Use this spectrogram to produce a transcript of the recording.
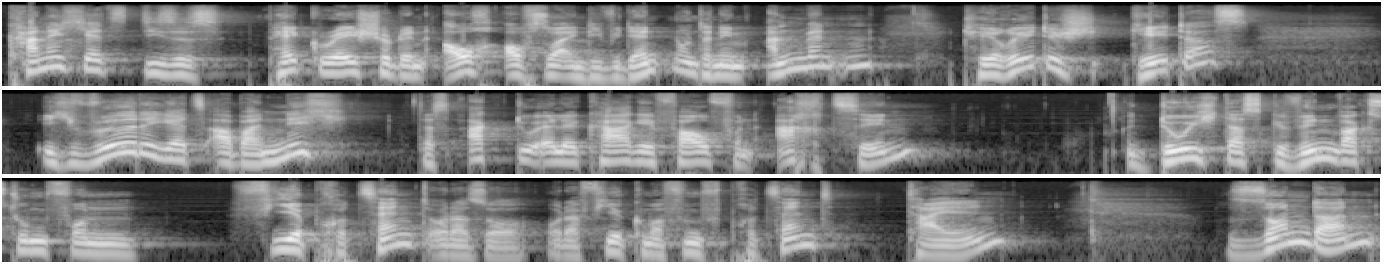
kann ich jetzt dieses PEG-Ratio denn auch auf so ein Dividendenunternehmen anwenden? Theoretisch geht das. Ich würde jetzt aber nicht das aktuelle KGV von 18 durch das Gewinnwachstum von 4% oder so oder 4,5% teilen, sondern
